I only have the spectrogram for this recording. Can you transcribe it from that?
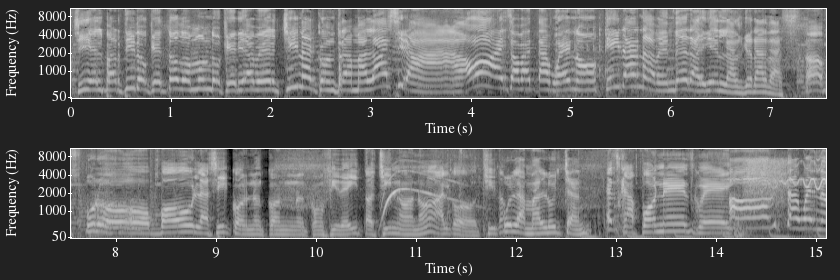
Sí, el partido que todo mundo quería ver, China contra Malasia. Oh, eso va a estar bueno. ¿Qué irán a vender ahí en las gradas? Ah, pues puro bowl así con, con, con fideíto chino, ¿no? Algo chido. Pula maluchan. Es japonés, güey. Oh, está bueno.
